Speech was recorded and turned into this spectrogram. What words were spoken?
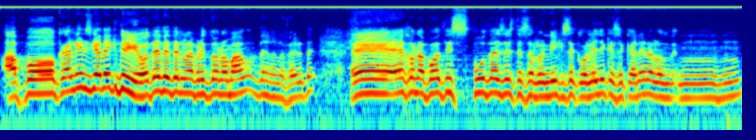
Από Καλύβης για Δέκτριο. Δεν θέλω να αναφέρετε το όνομά μου, δεν αναφέρετε. Ε, έχω να πω ότι σπούδαζες στη Θεσσαλονίκη σε κολέγια και σε κανένα Λονδίνο.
